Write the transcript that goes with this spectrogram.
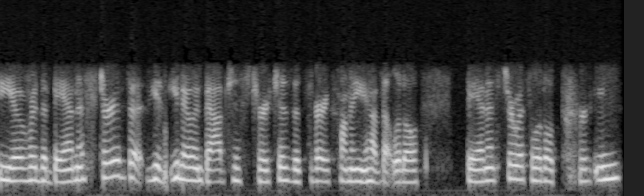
see over the banister that you, know in Baptist churches it's very common you have that little banister with a little curtain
